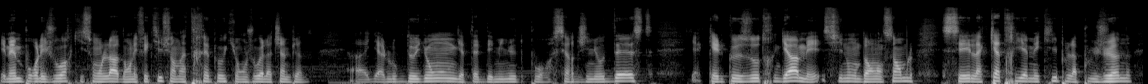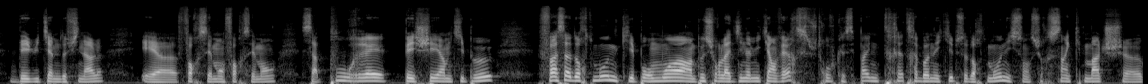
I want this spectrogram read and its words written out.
et même pour les joueurs qui sont là dans l'effectif, il y en a très peu qui ont joué la Champions. Euh, il y a Luke de Jong, il y a peut-être des minutes pour Serginho Dest, il y a quelques autres gars, mais sinon dans l'ensemble, c'est la quatrième équipe la plus jeune des huitièmes de finale, et euh, forcément, forcément, ça pourrait un petit peu. Face à Dortmund, qui est pour moi un peu sur la dynamique inverse, je trouve que c'est pas une très très bonne équipe ce Dortmund. Ils sont sur 5 matchs, euh,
